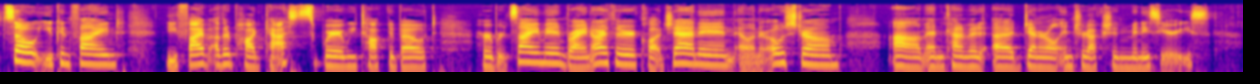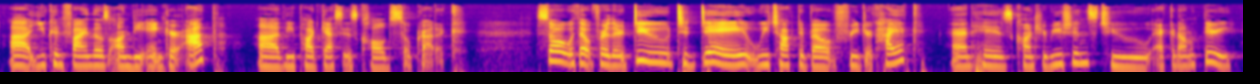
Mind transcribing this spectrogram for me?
So you can find the five other podcasts where we talked about Herbert Simon, Brian Arthur, Claude Shannon, Elinor Ostrom, um, and kind of a, a general introduction miniseries. Uh, you can find those on the Anchor app. Uh, the podcast is called Socratic. So, without further ado, today we talked about Friedrich Hayek and his contributions to economic theory.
